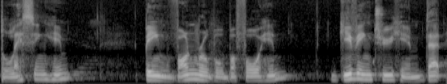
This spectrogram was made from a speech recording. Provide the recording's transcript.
blessing Him, being vulnerable before Him, giving to Him, that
